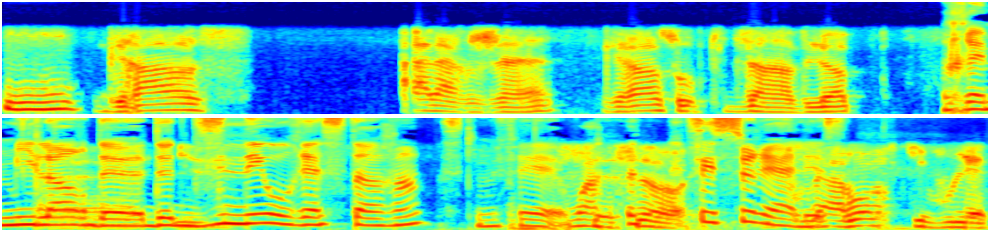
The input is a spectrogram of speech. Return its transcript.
où, grâce à l'argent, grâce aux petites enveloppes, remis lors de, euh, dîner au restaurant, ce qui me fait. C'est surréaliste. avoir ce qu'il voulait.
